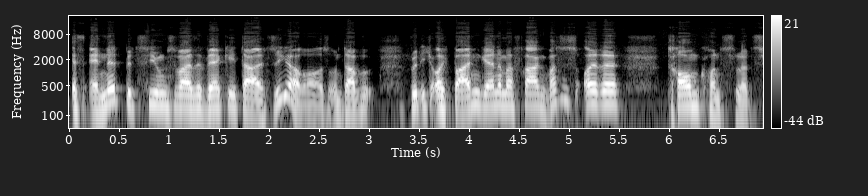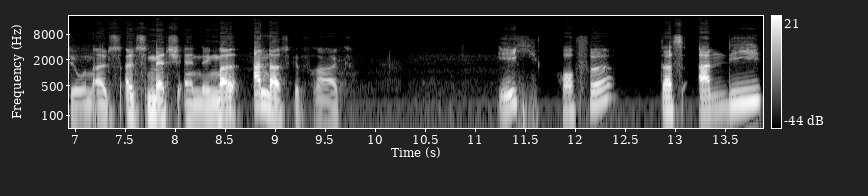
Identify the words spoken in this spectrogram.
es endet, beziehungsweise wer geht da als Sieger raus? Und da würde ich euch beiden gerne mal fragen, was ist eure Traumkonstellation als, als Match-Ending? Mal anders gefragt. Ich hoffe, dass Andy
